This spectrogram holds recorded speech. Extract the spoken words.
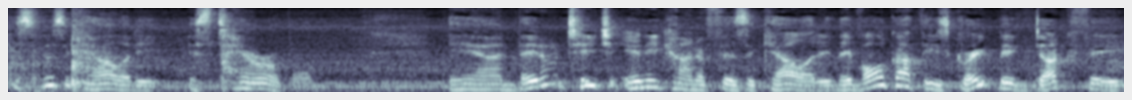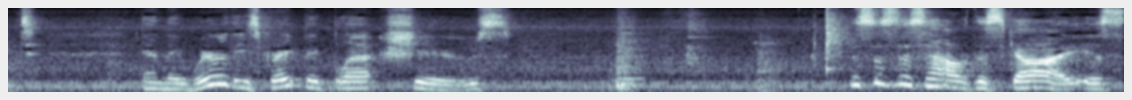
His physicality is terrible. And they don't teach any kind of physicality. They've all got these great big duck feet, and they wear these great big black shoes. This is this how this guy is.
